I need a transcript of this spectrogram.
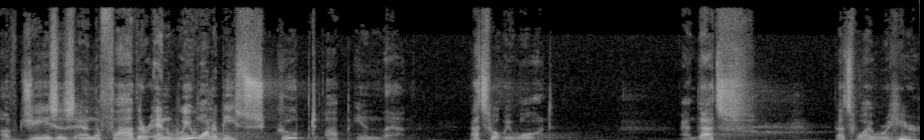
of Jesus and the Father, and we want to be scooped up in that. That's what we want. And that's, that's why we're here.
